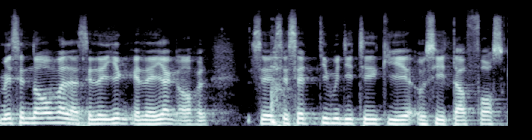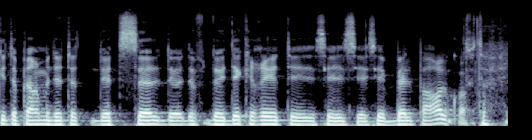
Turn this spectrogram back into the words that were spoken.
Mais c'est normal, là, c'est le yin et le yang, en fait. C'est, c'est cette timidité qui est aussi ta force qui te permet d'être, d'être seul, de, de, de d'écrire tes, ces, ces, ces belles paroles, quoi. Tout à fait.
